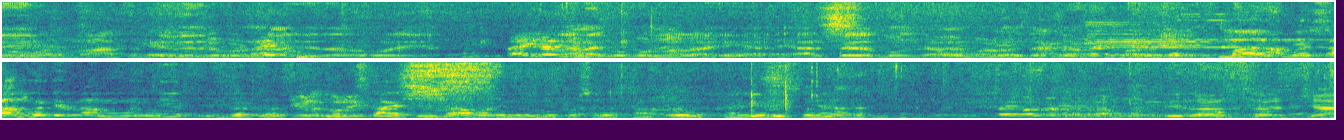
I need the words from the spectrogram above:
आम्हाला अमित शहा जगदीश अनेक देवेंद्र फडणवीस अजितदादा बळे यांना बोलणार आहे आणि आरपीआयला दोन जागा मिळवल्या त्याच्या राम राम मंदिर राम मंदिर उद्घाटनासाठी काय तुमचं आव्हान आहे विरोधी मंदिराच्या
